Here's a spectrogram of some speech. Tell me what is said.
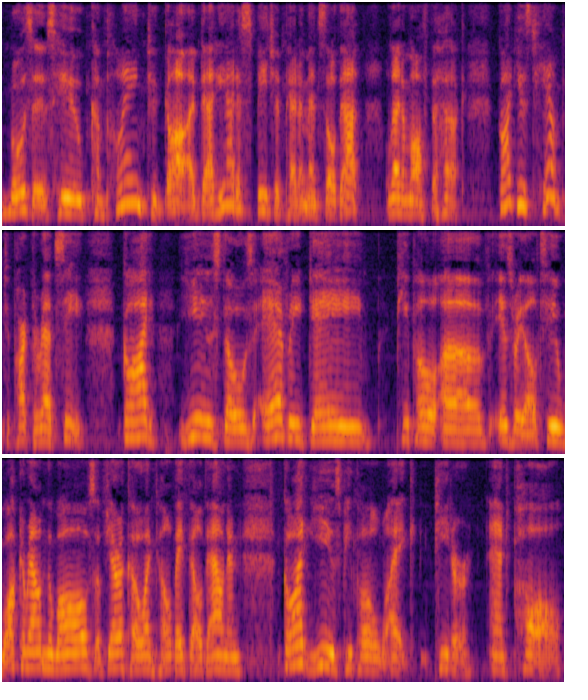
Moses, who complained to God that he had a speech impediment, so that let him off the hook. God used him to part the Red Sea. God used those everyday people of Israel to walk around the walls of Jericho until they fell down. And God used people like Peter and Paul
